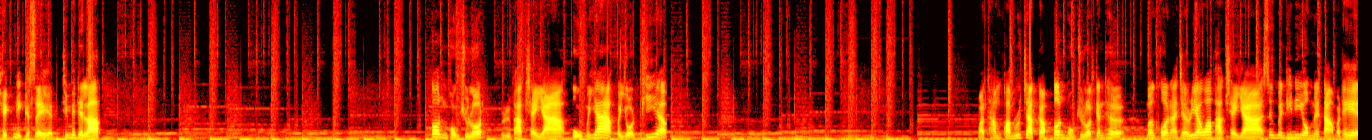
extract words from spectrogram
เทคนิคเกษตรที่ไม่ได้รับ ต้นผงชูรสหรือผักชายาปลูกไม่ยากประโยชน์เพียบ มาทำความรู้จักกับต้นผงชูรสกันเถอะบางคนอาจจะเรียกว่าผักชายา ซึ่งเป็นที่นิยมในต่างประเทศ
